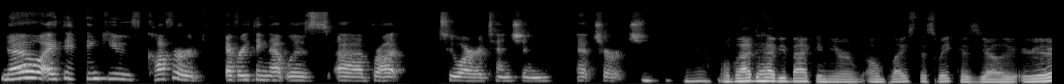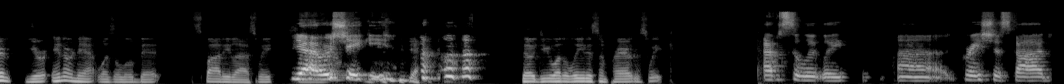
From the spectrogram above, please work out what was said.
No, I think you've covered everything that was uh, brought to our attention at church. Yeah. Well, glad to have you back in your own place this week because your your your internet was a little bit spotty last week. So- Yeah, it was shaky. yeah. So, do you want to lead us in prayer this week? Absolutely. Uh, gracious God,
